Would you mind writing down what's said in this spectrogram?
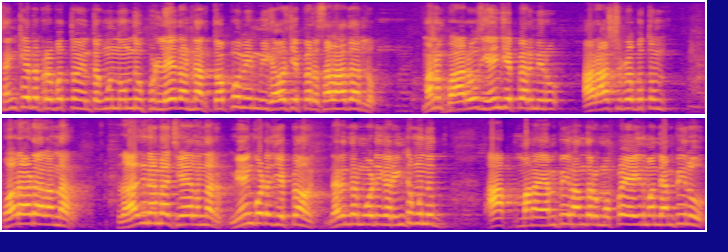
సంకీర్ణ ప్రభుత్వం ఇంతకుముందు ఉంది ఇప్పుడు లేదంటున్నారు తప్పు మీరు మీకు ఎవరు చెప్పారు? సలహాదారులు. మనం ఆ రోజు ఏం చెప్పారు మీరు? ఆ రాష్ట్ర ప్రభుత్వం పోరాడాలన్నారు రాజీనామా చేయాలన్నారు. మేము కూడా చెప్పాం. నరేంద్ర మోడీ గారు ఇంటి ముందు ఆ మన ఎంపీలందరూ ముప్పై ఐదు మంది ఎంపీలు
